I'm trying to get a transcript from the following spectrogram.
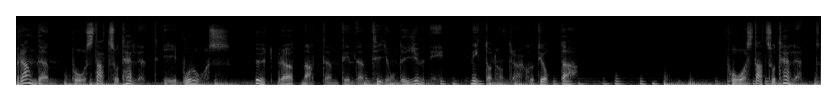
Branden på Stadshotellet i Borås utbröt natten till den 10 juni 1978. På Stadshotellet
